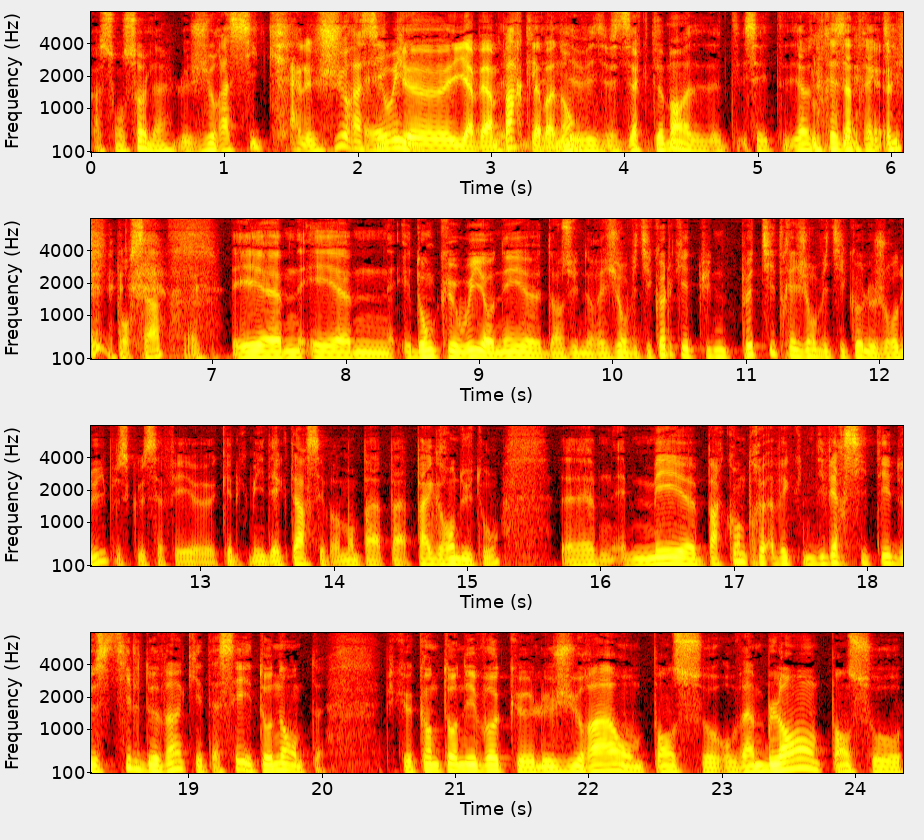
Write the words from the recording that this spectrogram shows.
à son sol, hein, le Jurassique. Ah, le Jurassique, Eh oui. euh, il y avait un parc là-bas, non? Exactement, c'est très attractif pour ça. Et, euh, et, euh, et donc, oui, on est dans une région viticole qui est une petite région viticole aujourd'hui, puisque ça fait quelques milliers d'hectares, c'est vraiment pas, pas, pas grand du tout. Mais par contre, avec une diversité de styles de vin qui est assez étonnante, puisque quand on évoque le Jura, on pense au, vin blanc, on pense au,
